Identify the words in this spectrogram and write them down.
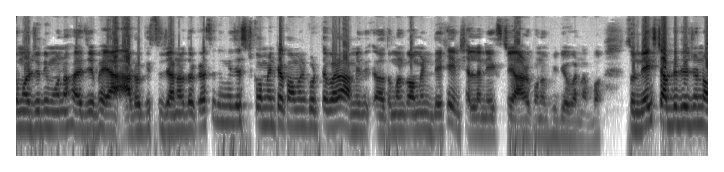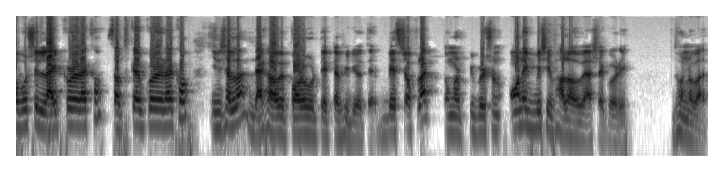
তোমার যদি মনে হয় যে ভাই আরও কিছু জানার দরকার আছে, তুমি জাস্ট কমেন্টে কমেন্ট করতে পারো, আমি তোমার কমেন্ট দেখে ইনশাল্লাহ নেক্সট আর কোনো ভিডিও বানাবো। সো নেক্সট আপডেটের জন্য অবশ্যই লাইক করে রাখো সাবস্ক্রাইব করে রাখো, ইনশাল্লাহ দেখা হবে পরবর্তী একটা ভিডিওতে বেস্ট অফ লাক তোমার প্রিপারেশন অনেক বেশি ভালো হবে, আশা করি। ধন্যবাদ।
